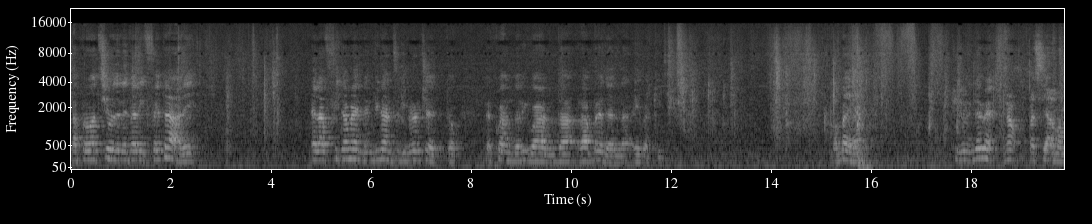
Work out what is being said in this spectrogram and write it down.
l'approvazione delle tariffe tari e l'affidamento in finanza di progetto per quanto riguarda la bretella e i parcheggi. Va bene? Ci sono interventi? No? Passiamo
